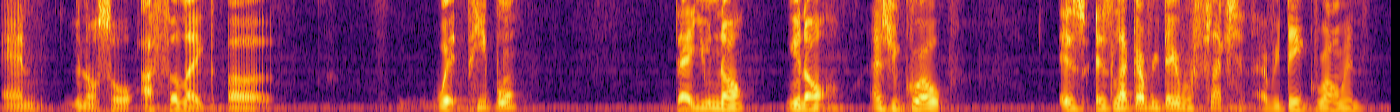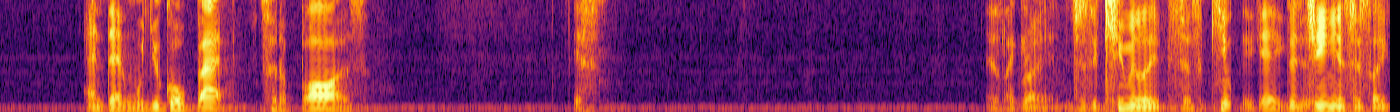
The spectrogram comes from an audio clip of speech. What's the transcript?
And, you know, so I feel like uh with people that you know, you know, as you grow, is is like everyday reflection, everyday growing. And then when you go back to the bars, it's it's like right. it It just accumulates. just cute. Yeah, the just genius just like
